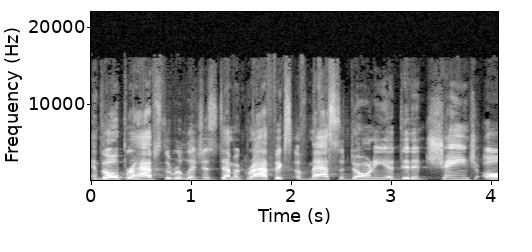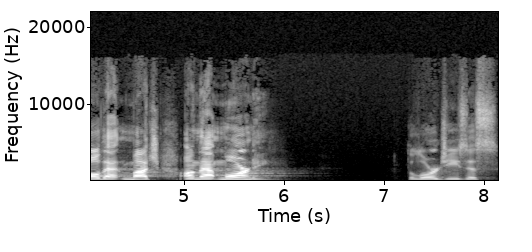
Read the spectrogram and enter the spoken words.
And though perhaps the religious demographics of Macedonia didn't change all that much on that morning, the Lord Jesus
